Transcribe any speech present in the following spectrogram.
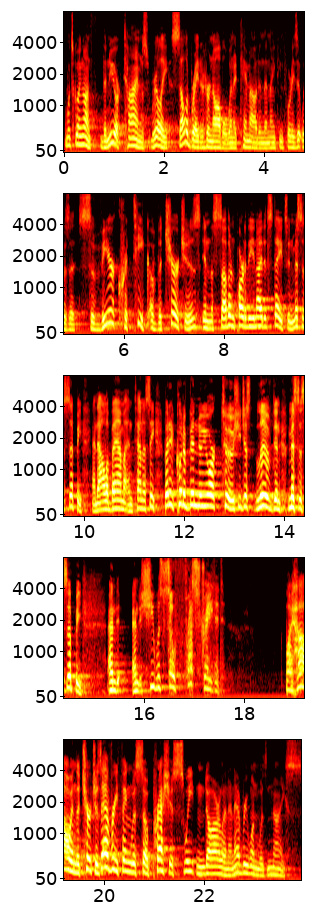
what's going on? The New York Times really celebrated her novel when it came out in the 1940s. It was a severe critique of the churches in the southern part of the United States, in Mississippi and Alabama and Tennessee. But it could have been New York too. She just lived in Mississippi. And, and she was so frustrated by how in the churches everything was so precious, sweet, and darling, and everyone was nice.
